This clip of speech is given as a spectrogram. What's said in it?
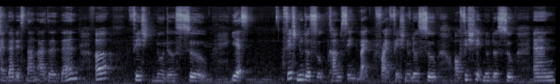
and that is none other than a fish noodle soup. Yes, fish noodle soup comes in like fried fish noodle soup or fish head noodle soup. And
